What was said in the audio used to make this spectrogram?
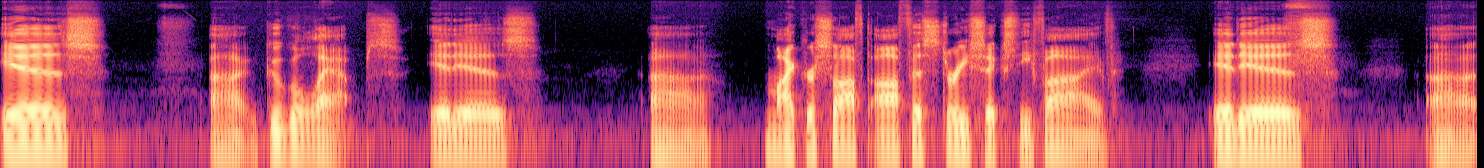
is uh, Google Apps. It is uh, Microsoft Office 365. It is uh,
